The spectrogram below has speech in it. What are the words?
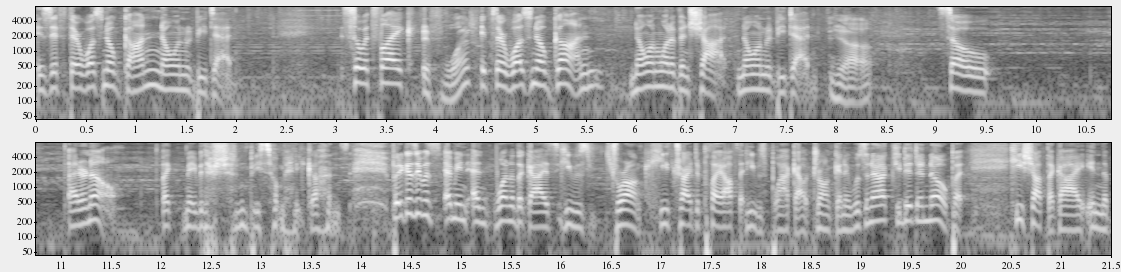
is if there was no gun, no one would be dead. So it's like If what? if there was no gun, no one would have been shot. No one would be dead. yeah. So I don't know. Like maybe there shouldn't be so many guns. But because it was I mean, and one of the guys, he was drunk. He tried to play off that he was blackout drunk and it was an act he didn't know, but he shot the guy in the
